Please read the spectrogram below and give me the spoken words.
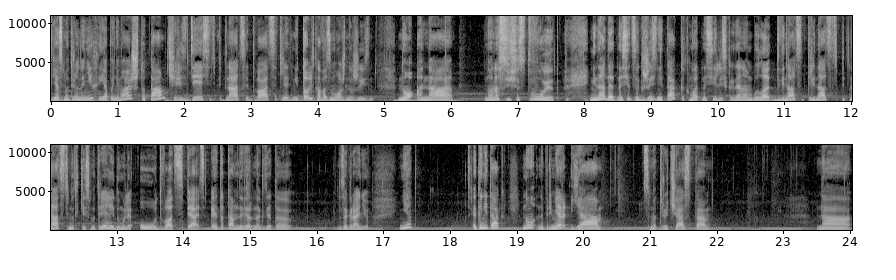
Я смотрю на них, и я понимаю, что там через 10, 15, 20 лет не только возможна жизнь, но она но она существует. Не надо относиться к жизни так, как мы относились, когда нам было 12, 13, 15, мы такие смотрели и думали, о, 25, это там, наверное, где-то за гранью. Нет, Это не так. Ну, например, я смотрю часто на,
